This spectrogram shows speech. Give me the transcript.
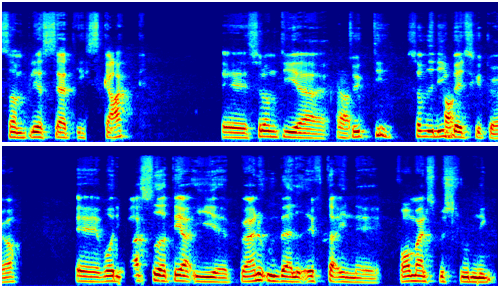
som bliver sat i skak, øh, selvom de er ja. dygtige, så ved de ikke, ja. hvad de skal gøre. Øh, hvor de bare sidder der i øh, børneudvalget efter en øh, formandsbeslutning,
